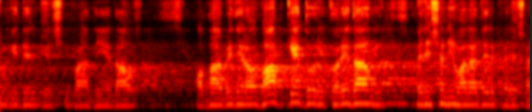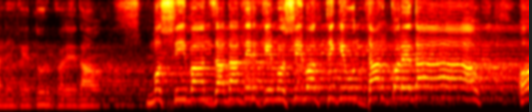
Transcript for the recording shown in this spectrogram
রোগীদেরকে শিফা দিয়ে দাও। অভাবীদের অভাবকে দূর করে দাও। পেরেশানিওয়ালাদের পেরেশানিকে দূর করে দাও। মুসিবত জাদাদেরকে মুসিবত থেকে উদ্ধার করে দাও। ও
